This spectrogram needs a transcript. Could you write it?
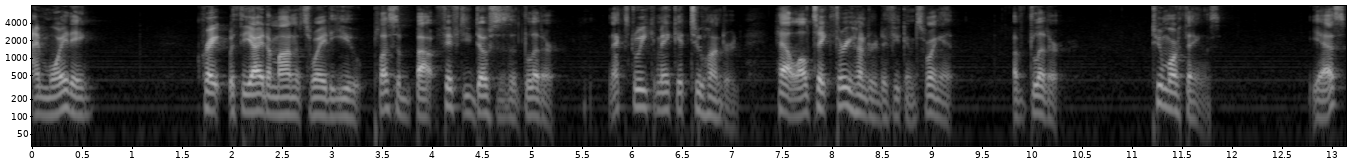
I'm waiting crate with the item on its way to you, plus about 50 doses of glitter. Next week, make it 200. Hell, I'll take 300 if you can swing it. Of glitter. Two more things. Yes,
